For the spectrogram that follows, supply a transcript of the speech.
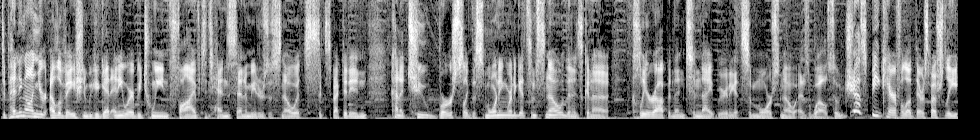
depending on your elevation, we could get anywhere between five to 10 centimeters of snow. It's expected in kind of two bursts. Like this morning, we're going to get some snow, then it's going to clear up, and then tonight, we're going to get some more snow as well. So just be careful out there, especially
